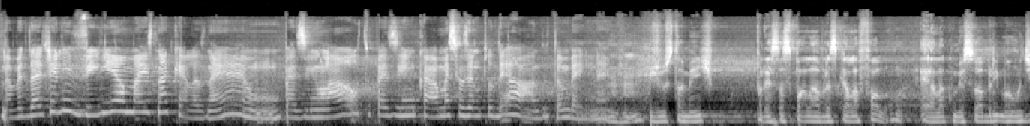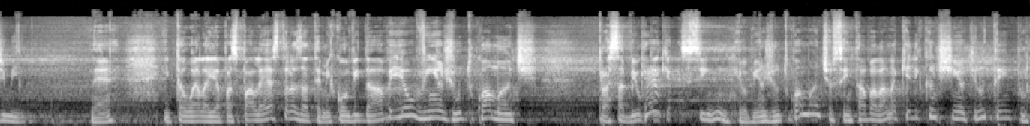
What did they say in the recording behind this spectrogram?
Na verdade, ele vinha, mas naquelas, né? Um pezinho lá, outro pezinho cá, mas fazendo tudo errado também, né? Uhum. Justamente por essas palavras que ela falou, ela começou a abrir mão de mim, né? Então ela ia para as palestras, até me convidava e eu vinha junto com a amante para saber o que, que, sim, eu vinha junto com a amante, eu sentava lá naquele cantinho aqui no templo.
